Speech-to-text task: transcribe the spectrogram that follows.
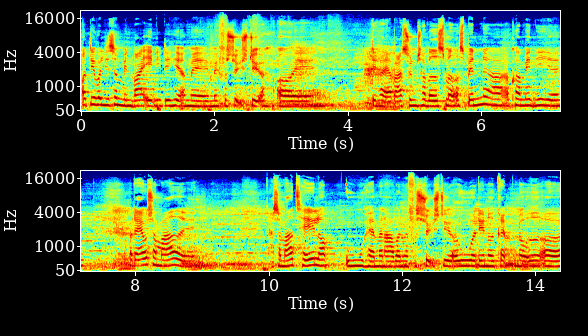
Og det var ligesom min vej ind i det her med, med forsøgsdyr. Og øh, det har jeg bare synes har været smadret spændende at, at komme ind i. Øh. Og der er jo så meget... Øh, der er så meget tale om, uha, man arbejder med forsøgsdyr, og uha, det er noget grimt noget. Og,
